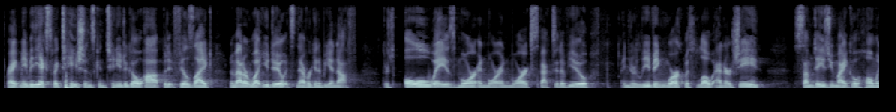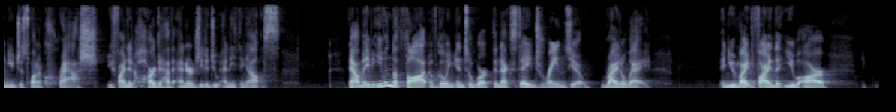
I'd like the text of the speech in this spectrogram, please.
right? Maybe the expectations continue to go up, but it feels like no matter what you do, it's never going to be enough. There's always more and more and more expected of you, and you're leaving work with low energy Some days you might go home and you just want to crash. You find it hard to have energy to do anything else. Now, maybe even the thought of going into work the next day drains you right away. And you might find that you are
